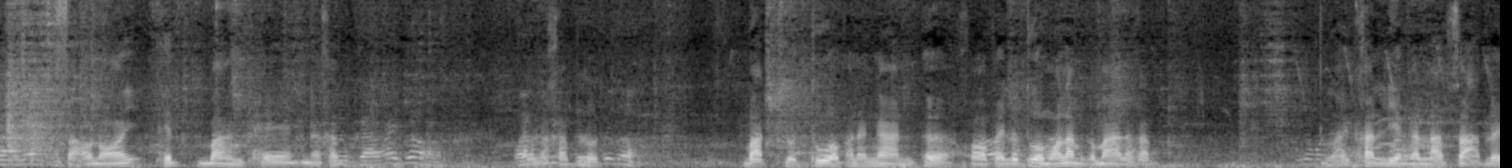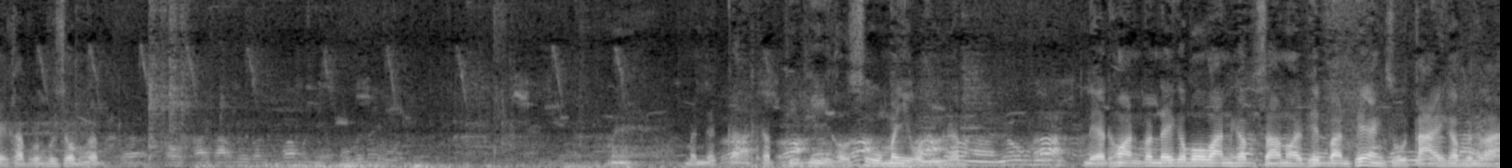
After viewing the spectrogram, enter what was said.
ำสาวน้อยเพชรบ้านแพงนะครับเอาละครับรถบัตรรถทัวร์พนักงานเออขอไปรถทัวร์หมอลำก็มาแล้วครับ หลายคันเรียงกันหลับสาบเลยครับคุณผู้ชมครับบรรยากาศครับพี่ๆเขาสู้ไม่หวั่นครับแดดฮ้อนปันใดกระบวันครับสาวน้อยเพชรบ้านแพงสู้ตายครับเพิ่นว่า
